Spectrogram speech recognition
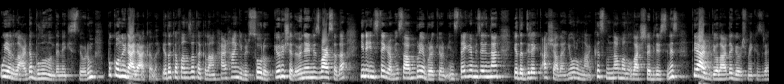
uyarılarda bulunun demek istiyorum. Bu konuyla alakalı ya da kafanıza takılan herhangi bir soru, görüş ya da öneriniz varsa da yine Instagram hesabımı buraya bırakıyorum. Instagram üzerinden ya da direkt aşağıdan yorumlar kısmından bana ulaştırabilirsiniz. Diğer videolarda görüşmek üzere.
